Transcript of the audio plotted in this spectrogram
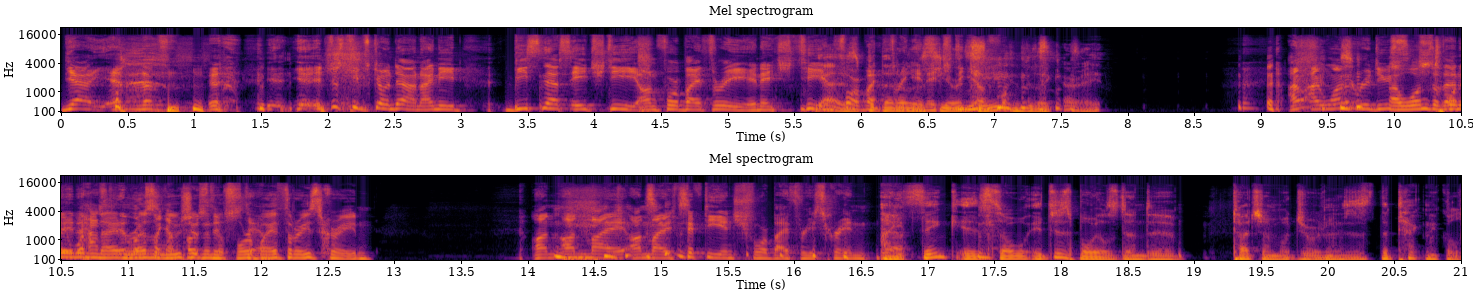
yeah, yeah that's, it, it just keeps going down i need bsnes hd on 4x3 and hd Yes, and 4x3 put that on and hd CRT and be like, all right. I, I want to reduce I want so that it has- 21.9 it looks like a resolution in the 4x3 screen. on on my on my 50 inch 4x3 screen I think it's so. It just boils down to touch on what Jordan is, is the technical,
